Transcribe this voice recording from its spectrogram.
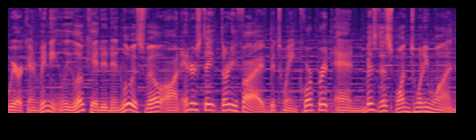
We are conveniently located in Lewisville on Interstate 35 between Corporate and Business 121.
